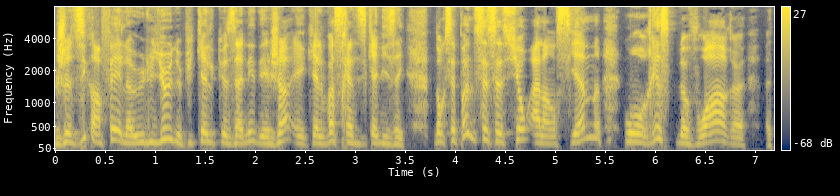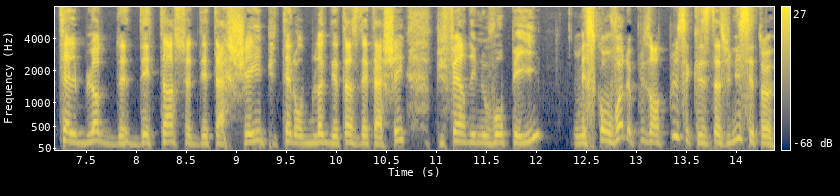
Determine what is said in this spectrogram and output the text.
Je dis qu'en fait, elle a eu lieu depuis quelques années déjà et qu'elle va se radicaliser. Donc c'est pas une sécession à l'ancienne où on risque de voir euh, tel bloc d'États se détacher, puis tel autre bloc d'États se détacher, puis faire des nouveaux pays. Mais ce qu'on voit de plus en plus, c'est que les États-Unis, c'est un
